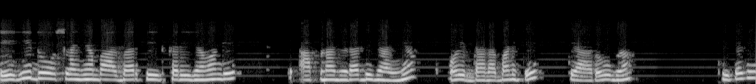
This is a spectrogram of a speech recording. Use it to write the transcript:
ਇਹੀ ਦੋ ਸਲਾਈਆਂ ਬਾਰ-ਬਾਰ ਰਿਪੀਟ ਕਰੀ ਜਾਵਾਂਗੇ ਤੇ ਆਪਣਾ ਜਿਹੜਾ ਡਿਜ਼ਾਈਨ ਆ, ਉਹ ਇਦਾਂ ਦਾ ਬਣ ਕੇ ਤਿਆਰ ਹੋਊਗਾ। ਠੀਕ ਹੈ ਜੀ?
